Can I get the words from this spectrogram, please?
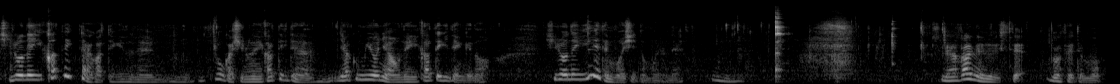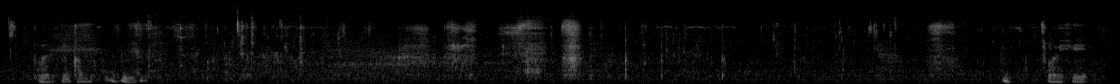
白ネギ買ってきたらよかったけどね。うん。今回白ネギ買ってきてない。薬味用に青ネギ買ってきてんけど白ネギ入れても美味しいと思うよね。うん。長ネギして乗せても美味しいかも、うん。しい。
